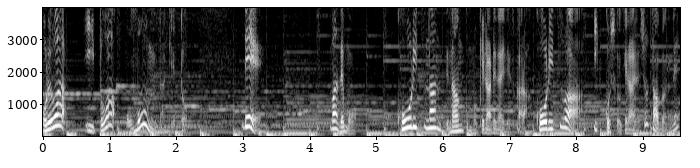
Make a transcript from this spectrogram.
俺はいいとは思うんだけど。で、まあでも、公立なんて何個も受けられないですから、公立は1個しか受けられないでしょ多分ね。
